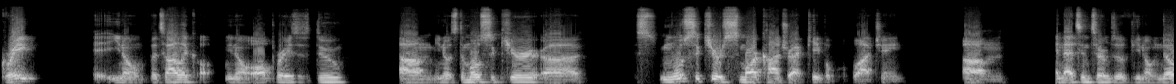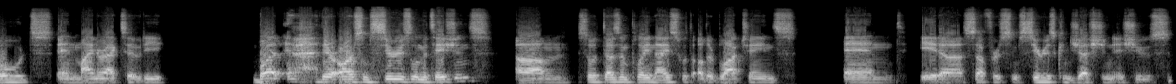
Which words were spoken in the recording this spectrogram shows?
great, eh, you know, Vitalik, you know, all praises due. Um, you know, it's the most secure, uh, most secure smart contract capable blockchain. Um, and that's in terms of you know nodes and miner activity. But there are some serious limitations. Um, so it doesn't play nice with other blockchains and it uh, suffers some serious congestion issues,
